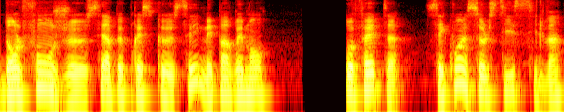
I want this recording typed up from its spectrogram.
Dans le fond, je sais à peu près ce que c'est, mais pas vraiment. Au fait, c'est quoi un solstice, Sylvain?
